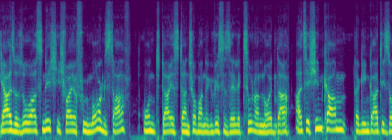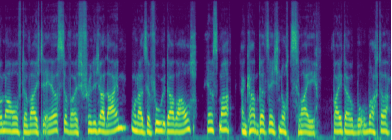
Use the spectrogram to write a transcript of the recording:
Ja, also sowas nicht. Ich war ja früh morgens da und da ist dann schon mal eine gewisse Selektion an Leuten da. Als ich hinkam, da ging gerade die Sonne auf, da war ich der Erste, war ich völlig allein und als der Vogel da war auch erstmal, dann kamen tatsächlich noch zwei weitere Beobachter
